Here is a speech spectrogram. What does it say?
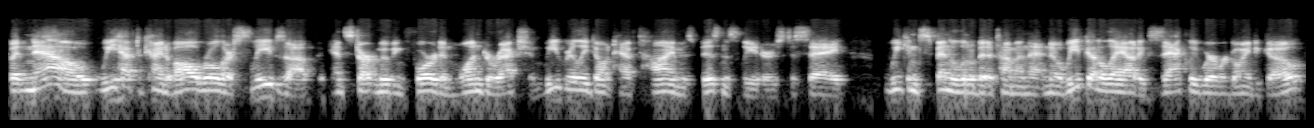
But now we have to kind of all roll our sleeves up and start moving forward in one direction. We really don't have time as business leaders to say we can spend a little bit of time on that no we've got to lay out exactly where we're going to go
